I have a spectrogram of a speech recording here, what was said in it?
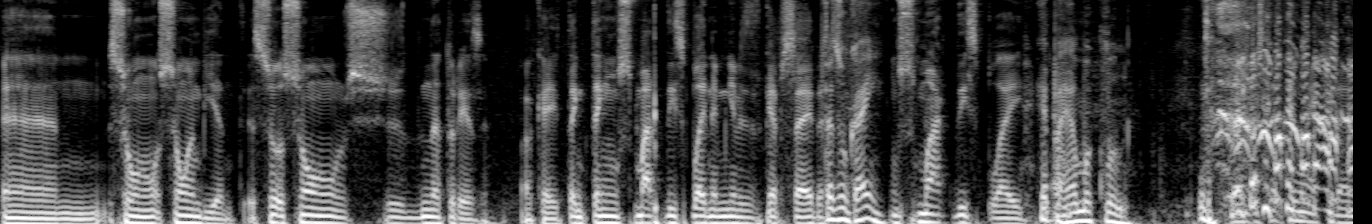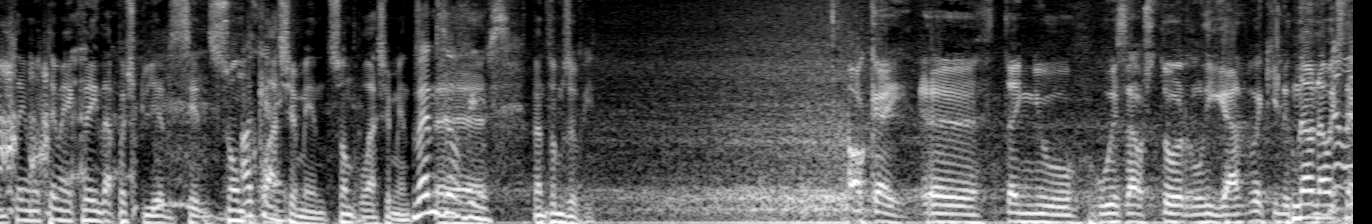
ah, som, som ambiente, so- sons de natureza. Ok? Tenho, tenho um smart display na minha mesa de cabeceira. Tens um quem? Um smart display. Epá, é uma coluna. Tem um ecrã, tem um, tem um ecrã e dá para escolher ser som de Ok. relaxamento. Som de relaxamento. Vamos Eh, ouvir. Portanto, vamos ouvir. Ok, eh, tenho o exaustor ligado aqui no. Não, não, isto é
